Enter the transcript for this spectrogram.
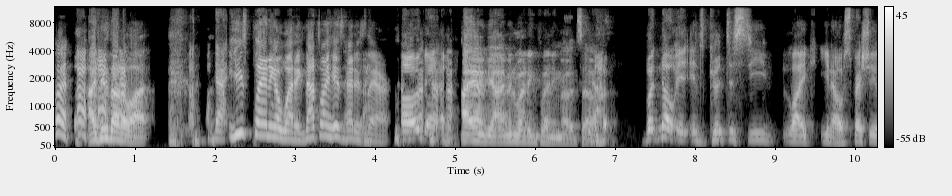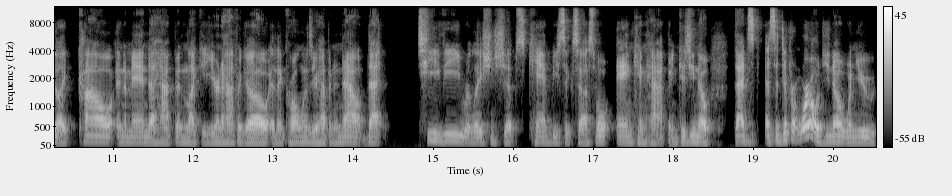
I do that a lot. yeah, he's planning a wedding. That's why his head is there. oh, okay. I am. Yeah, I'm in wedding planning mode. So. Yeah. But no, it, it's good to see, like, you know, especially like Kyle and Amanda happened like a year and a half ago, and then Carl and Lindsay are happening now. That TV relationships can be successful and can happen because you know mm. that's that's a different world. You know, when you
